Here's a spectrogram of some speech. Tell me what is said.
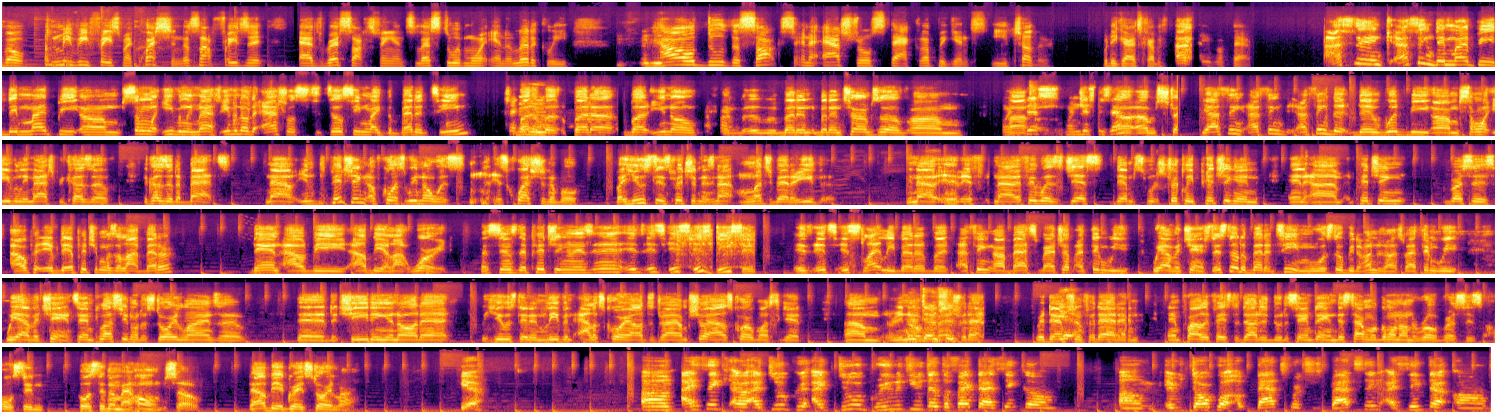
Well, let me rephrase my question. Let's not phrase it as Red Sox fans. Let's do it more analytically. Mhm. How do the Sox and the Astros stack up against each other? What do you guys got to say about that? I think I think they might be they might be um somewhat evenly matched, even though the Astros still seem like the better team. Check But but but uh but you know but in but in terms of um When Uh, this when this is uh, out, of stra- yeah I think I think I think that they would be um somewhat evenly matched because of because of the bats. Now in pitching, of course, we know is is questionable, but Houston's pitching is not much better either. Know, if, if now if it was just them strictly pitching and and um, pitching versus if their pitching was a lot better, then I would be I'll be a lot worried. But since their pitching is eh, it's, it's it's it's decent, it's, it's it's slightly better. But I think our bats match up. I think we we have a chance. They're still the better team. We'll still be the underdogs, but I think we we have a chance. And plus, you know, the storylines of the the cheating and all that with Houston and leaving Alex Cora out to dry. I'm sure Alex Cora wants to get um you know Redemption. for that redemption Yeah. for that and and probably face the Dodgers do the same thing. And this time we're going on the road versus hosting hosting them at home. So that'll be a great storyline. Yeah. Um, I think uh, I do agree. I do agree with you that the fact that I think um, um, if you talk about a bats versus bats thing, I think that um,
